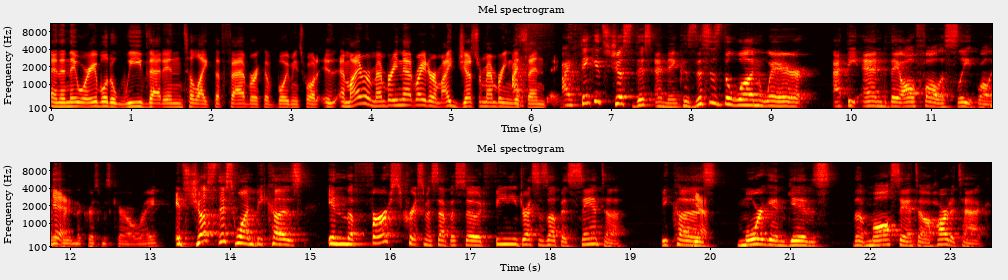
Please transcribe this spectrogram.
And then they were able to weave that into like the fabric of Boy Meets World. Is, am I remembering that right, or am I just remembering this I, ending? I think it's just this ending because this is the one where at the end they all fall asleep while he's Yeah. reading the Christmas Carol, right? It's just this one because in the first Christmas episode, Feeny dresses up as Santa because Yeah. Morgan gives the mall Santa a heart attack,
